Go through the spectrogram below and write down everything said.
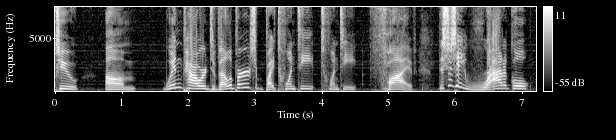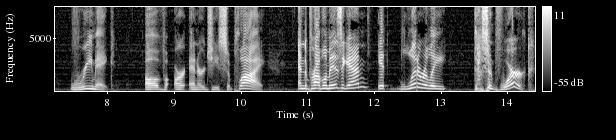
to um, wind powered developers by 2025. This is a radical remake of our energy supply. And the problem is, again, it literally doesn't work.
